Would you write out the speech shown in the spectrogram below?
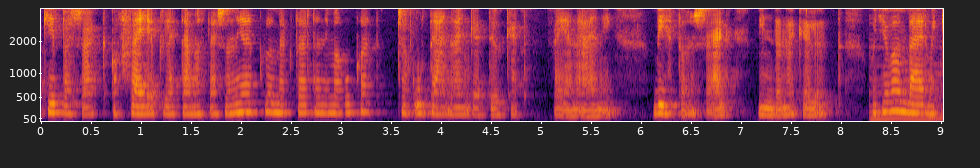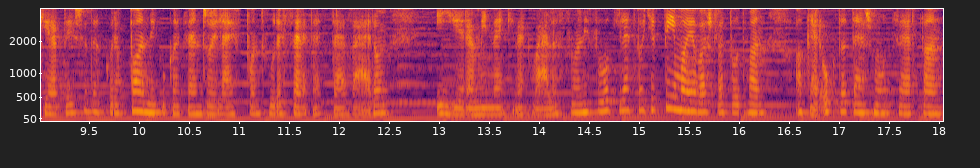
képesek a fejek letámasztása nélkül megtartani magukat, csak utána engedd őket fejen állni biztonság mindenek előtt. Hogyha van bármi kérdésed, akkor a pannikukacenjoylife.hu-ra szeretettel várom, ígérem mindenkinek válaszolni fogok, illetve hogyha témajavaslatod van, akár oktatásmódszertan,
